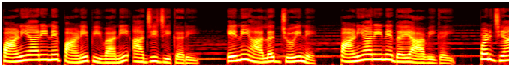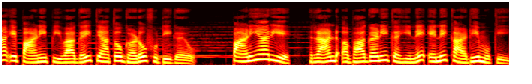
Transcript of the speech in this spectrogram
પાણીયારીને પાણી પીવાની આજીજી કરી. એની હાલત જોઈને પાણીયારીને દયા આવી ગઈ, પણ જ્યાં એ પાણી પીવા ગઈ ત્યાં તો ગળો ફૂટી ગયો. પાણીયારીએ રાંડ અભાગણી કહીને એને કાઢી મૂકી.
